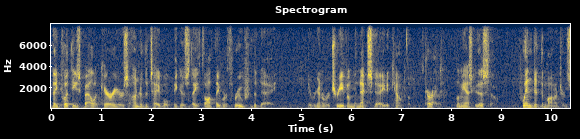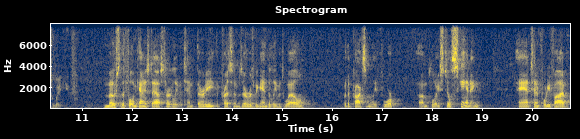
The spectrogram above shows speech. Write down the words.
they put these ballot carriers under the table because they thought they were through for the day. They were going to retrieve them the next day to count them. Correct. Let me ask you this, though. When did the monitors leave? Most of the Fulton County staff started to leave at 10:30. The press and observers began to leave as well, with approximately four uh, employees still scanning. And 10:45,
